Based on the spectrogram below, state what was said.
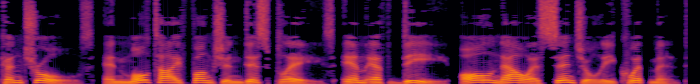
controls, and multi-function displays MFD, all now essential equipment.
